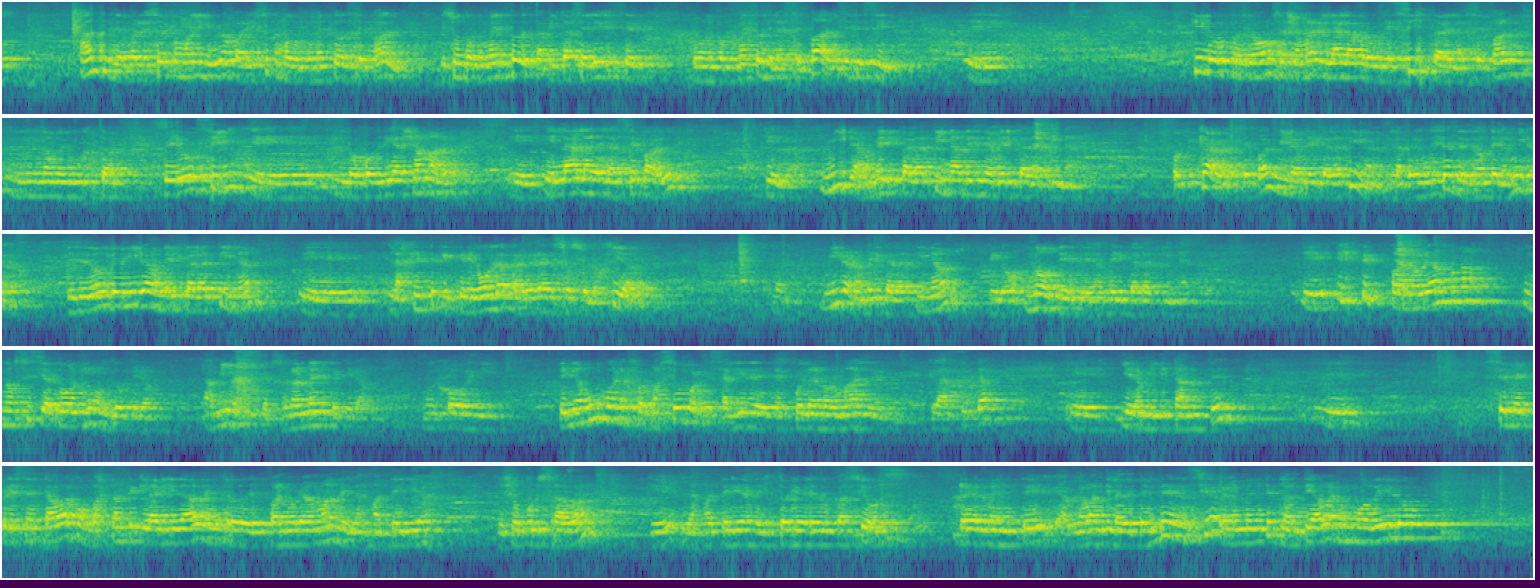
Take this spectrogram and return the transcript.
antes de aparecer como libro, aparece como documento de CEPAL. Es un documento de tapita celeste, como los documentos de la CEPAL. Es decir, eh, que lo, vamos a llamar el ala progresista de la CEPAL, no me gusta, pero sí eh, lo podría llamar eh, el ala de la CEPAL, que mira América Latina desde América Latina. Porque claro, la CEPAL mira América Latina, la pregunta es desde dónde la mira. ¿Desde dónde mira América Latina eh, la gente que creó la carrera de Sociología? Bueno, miran América Latina, pero no desde América Latina. Eh, este panorama, no sé si a todo el mundo, pero a mí personalmente, que era muy joven y tenía muy buena formación porque salí de la escuela normal clásica eh, y era militante, eh, se me presentaba con bastante claridad dentro del panorama de las materias que yo cursaba, que las materias de historia de la educación realmente hablaban de la dependencia, realmente planteaban un modelo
